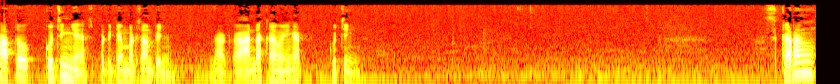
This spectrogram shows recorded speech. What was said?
tato kucingnya seperti gambar samping. Maka Anda akan mengingat kucing. Sekarang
